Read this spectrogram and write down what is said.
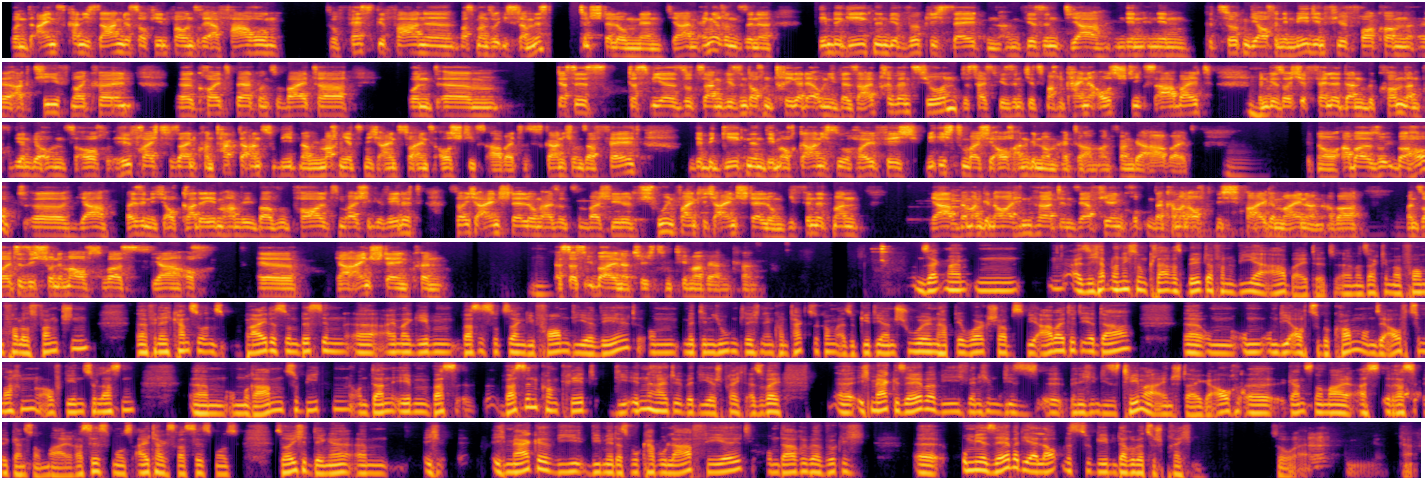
Und eins kann ich sagen, das ist auf jeden Fall unsere Erfahrung, so festgefahrene, was man so Islamiststellungen nennt, ja, im engeren Sinne, dem begegnen wir wirklich selten. Und wir sind ja in den, in den Bezirken, die auch in den Medien viel vorkommen, äh, aktiv, Neukölln, äh, Kreuzberg und so weiter. Und ähm, das ist, dass wir sozusagen, wir sind auch ein Träger der Universalprävention. Das heißt, wir sind jetzt, machen keine Ausstiegsarbeit. Mhm. Wenn wir solche Fälle dann bekommen, dann probieren wir uns auch hilfreich zu sein, Kontakte anzubieten. Aber wir machen jetzt nicht eins zu eins Ausstiegsarbeit. Das ist gar nicht unser Feld wir begegnen dem auch gar nicht so häufig, wie ich zum Beispiel auch angenommen hätte am Anfang der Arbeit. Mhm. Genau, aber so überhaupt, äh, ja, weiß ich nicht, auch gerade eben haben wir über RuPaul zum Beispiel geredet. Solche Einstellungen, also zum Beispiel schwulenfeindliche Einstellungen, die findet man, ja, wenn man genauer hinhört, in sehr vielen Gruppen, da kann man auch nicht verallgemeinern, aber man sollte sich schon immer auf sowas, ja, auch, äh, ja, einstellen können, mhm. dass das überall natürlich zum Thema werden kann. Und sag mal, hm, also ich habe noch nicht so ein klares Bild davon, wie er arbeitet. Äh, man sagt immer Form follows Function. Äh, vielleicht kannst du uns beides so ein bisschen äh, einmal geben, was ist sozusagen die Form, die ihr wählt, um mit den Jugendlichen in Kontakt zu kommen? Also geht ihr an Schulen, habt ihr Workshops, wie arbeitet ihr da, um, um, um die auch zu bekommen, um sie aufzumachen, aufgehen zu lassen, ähm, um Rahmen zu bieten? Und dann eben, was, was sind konkret die Inhalte, über die ihr sprecht? Also weil ich merke selber, wie ich, wenn ich in dieses, äh, wenn ich in dieses Thema einsteige, auch äh, ganz normal, Rass, ganz normal, Rassismus, Alltagsrassismus, solche Dinge. Ähm, ich, ich merke, wie, wie mir das Vokabular fehlt, um darüber wirklich äh, um mir selber die Erlaubnis zu geben, darüber zu sprechen. So, äh, ja.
